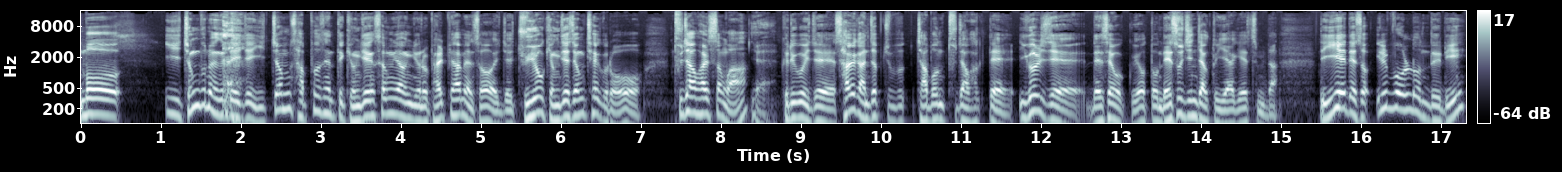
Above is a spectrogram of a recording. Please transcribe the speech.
뭐이 정부는 근데 이제 2.4% 경제 성장률을 발표하면서 이제 주요 경제 정책으로 투자 활성화 예. 그리고 이제 사회 간접 주- 자본 투자 확대 이걸 이제 내세웠고요. 또 내수 진작도 이야기했습니다. 근데 이에 대해서 일부 언론들이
